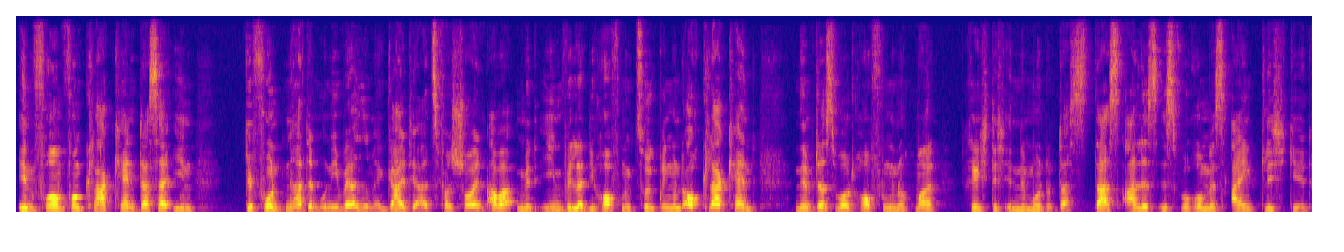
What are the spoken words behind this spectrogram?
in Form von Clark Kent, dass er ihn gefunden hat im Universum. Er galt ja als verschollen, aber mit ihm will er die Hoffnung zurückbringen. Und auch Clark Kent nimmt das Wort Hoffnung nochmal richtig in den Mund und dass das alles ist, worum es eigentlich geht.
